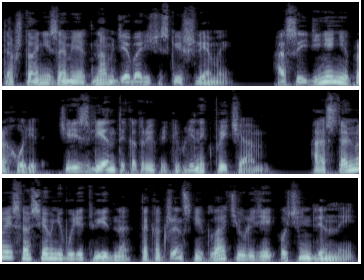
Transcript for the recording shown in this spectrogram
так что они заменят нам диабарические шлемы а соединение проходит через ленты, которые прикреплены к плечам. А остальное совсем не будет видно, так как женские платья у людей очень длинны.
